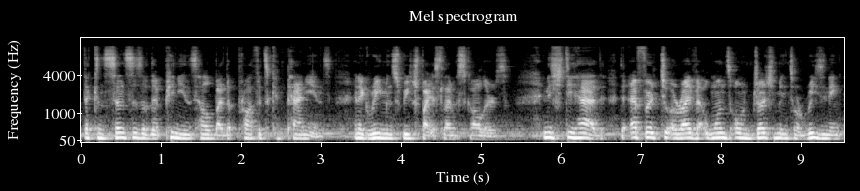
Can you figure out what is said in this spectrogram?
the consensus of the opinions held by the Prophet's companions and agreements reached by Islamic scholars. And ijtihad, the effort to arrive at one's own judgment or reasoning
